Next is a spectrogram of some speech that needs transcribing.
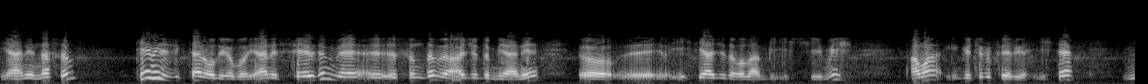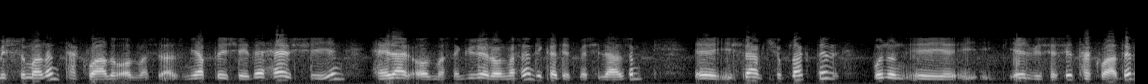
yani nasıl? Temizlikten oluyor bu. Yani sevdim ve e, ısındım ve acıdım yani. O, e, ihtiyacı da olan bir işçiymiş. Ama götürüp veriyor. İşte Müslümanın takvalı olması lazım. Yaptığı şeyde her şeyin helal olmasına, güzel olmasına dikkat etmesi lazım. Ee, İslam çıplaktır. Bunun e, elbisesi takvadır.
